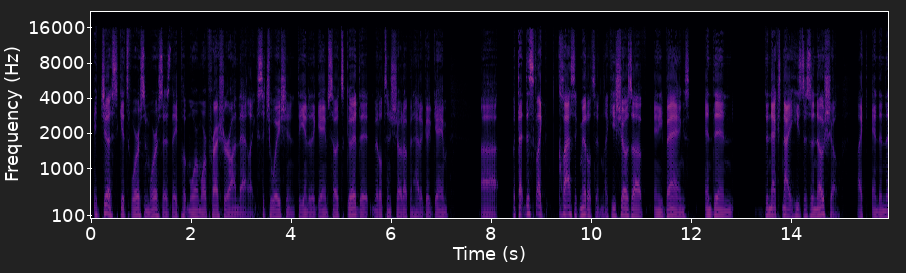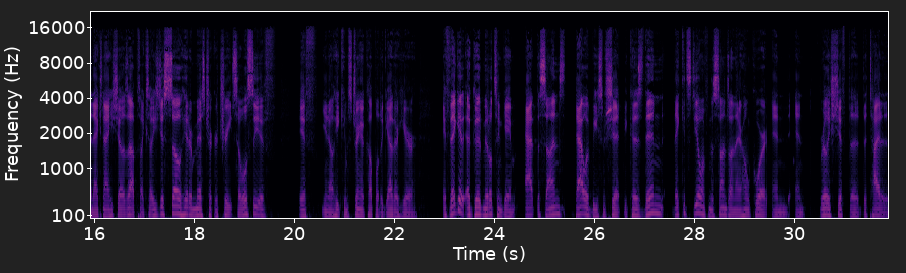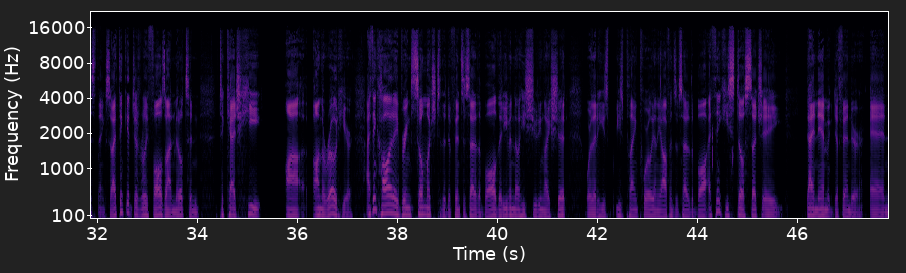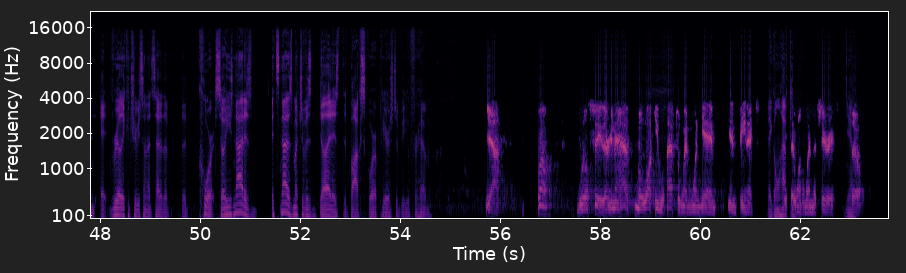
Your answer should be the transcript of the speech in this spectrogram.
it just gets worse and worse as they put more and more pressure on that like situation at the end of the game. So it's good that Middleton showed up and had a good game. Uh, but that this like classic Middleton, like he shows up and he bangs, and then the next night he's just a no show. Like, and then the next night he shows up. Like so he's just so hit or miss, trick or treat. So we'll see if if you know he can string a couple together here. If they get a good Middleton game at the Suns, that would be some shit because then they could steal one from the Suns on their home court and and really shift the the tide of this thing. So I think it just really falls on Middleton to catch heat uh, on the road here. I think Holiday brings so much to the defensive side of the ball that even though he's shooting like shit or that he's he's playing poorly on the offensive side of the ball, I think he's still such a dynamic defender and it really contributes on that side of the, the court. So he's not as it's not as much of his dud as the box score appears to be for him. yeah. Well, we'll see. They're going to have Milwaukee will have to win one game in Phoenix They're gonna have if they to. want to win the series. Yeah. So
